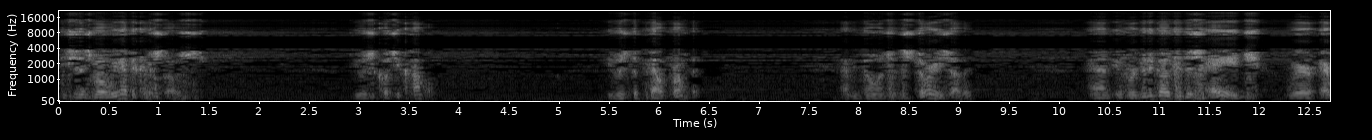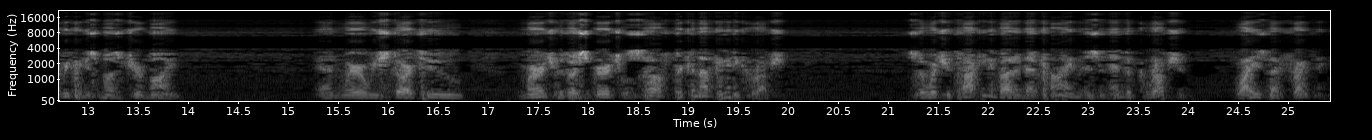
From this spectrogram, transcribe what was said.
he says, well, we have the Christos. He was Kochikabo. He was the pale prophet. And we go into the stories of it. And if we're going to go to this age where everything is most pure mind, and where we start to merge with our spiritual self, there cannot be any corruption. So what you're talking about in that time is an end of corruption. Why is that frightening?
